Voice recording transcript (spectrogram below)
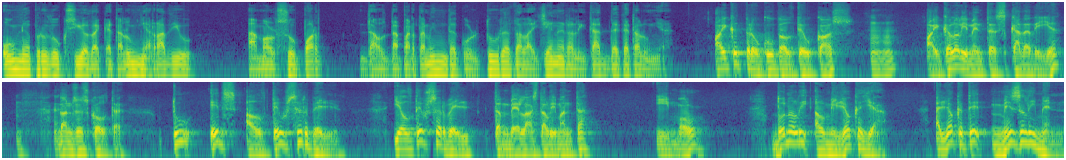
Una producció de Catalunya Ràdio amb el suport del Departament de Cultura de la Generalitat de Catalunya. Oi que et preocupa el teu cos? Uh -huh. Oi que l'alimentes cada dia? doncs escolta, tu ets el teu cervell. I el teu cervell també l'has d'alimentar. I molt. Dóna-li el millor que hi ha. Allò que té més aliment.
